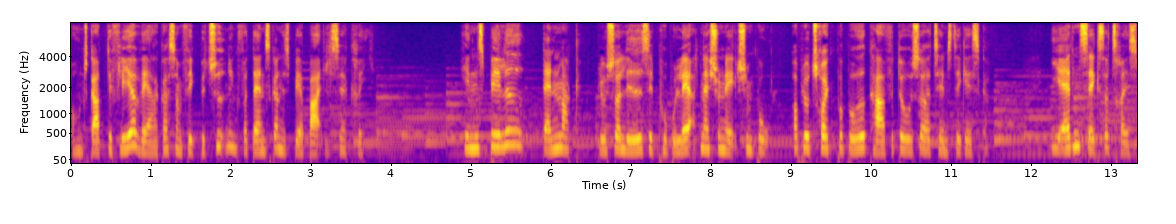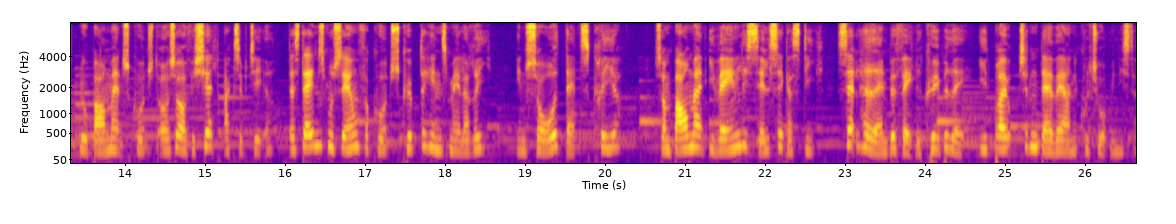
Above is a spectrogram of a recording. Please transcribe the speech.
og hun skabte flere værker, som fik betydning for danskernes bearbejdelse af krig. Hendes billede, Danmark, blev således et populært nationalsymbol og blev trykt på både kaffedåser og tændstikæsker. I 1866 blev Bagmans kunst også officielt accepteret, da Statens Museum for Kunst købte hendes maleri En såret dansk kriger, som Bagman i vanlig selvsikker stil selv havde anbefalet købet af i et brev til den daværende kulturminister.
